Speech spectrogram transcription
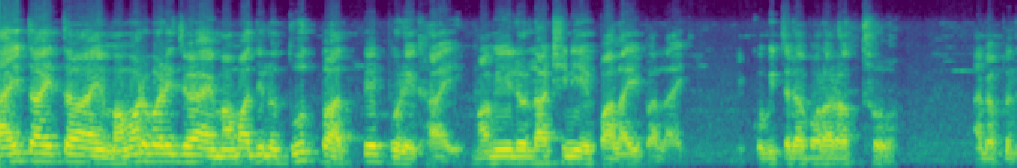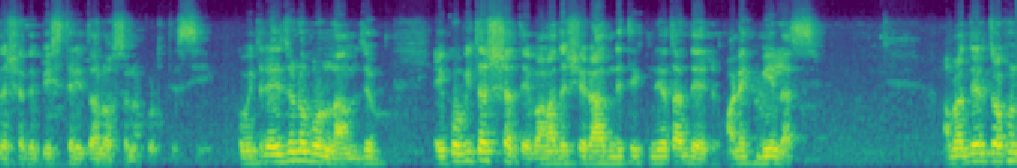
তাই তাই তাই, মামার বাড়ি যায়, মামা দিল দুধ ভাত, পেট ভরে খায়। মামি এলো লাঠি নিয়ে পালাই পালাই। কবিতাটা বলার অর্থ, আমি আপনাদের সাথে বিস্তারিত আলোচনা করতেছি। কবিতাটা এই জন্য বললাম যে, এই কবিতার সাথে বাংলাদেশের রাজনৈতিক নেতাদের অনেক মিল আছে। আমাদের যখন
